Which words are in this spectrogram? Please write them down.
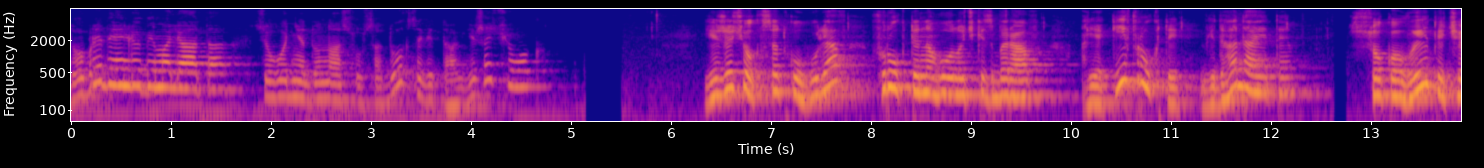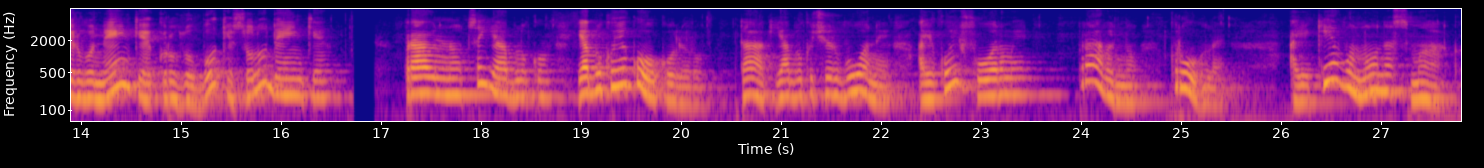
Добрий день, любі малята! Сьогодні до нас у садок завітав їжачок. Їжачок в садку гуляв, фрукти на голочки збирав. А які фрукти відгадаєте? Соковите, червоненьке, круглобоке, солоденьке. Правильно, це яблуко. Яблуко якого кольору? Так, яблуко червоне. А якої форми? Правильно, кругле. А яке воно на смак?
